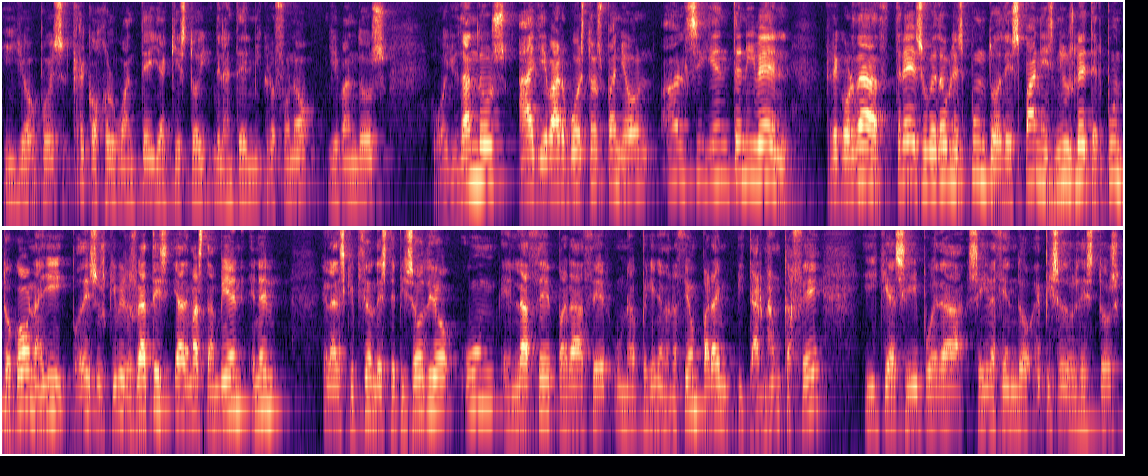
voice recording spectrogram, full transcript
y yo pues recojo el guante y aquí estoy delante del micrófono llevándoos o ayudándoos a llevar vuestro español al siguiente nivel. Recordad www.thespanishnewsletter.com, allí podéis suscribiros gratis y además también en, el, en la descripción de este episodio un enlace para hacer una pequeña donación para invitarme a un café y que así pueda seguir haciendo episodios de estos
